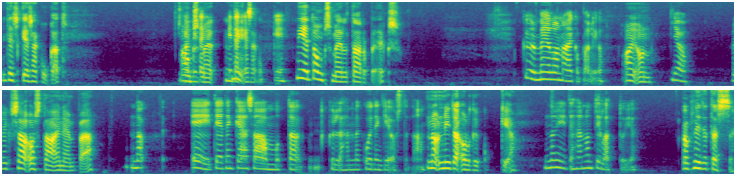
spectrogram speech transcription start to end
Mites kesäkukat? Onks mitä, me... mitä niin, kesäkukkia? Niin, että onko meillä tarpeeksi? Kyllä meillä on aika paljon. Ai on? Joo. Eikö saa ostaa enempää? No ei tietenkään saa, mutta kyllähän me kuitenkin ostetaan. No niitä olkikukkia. No niitähän on tilattu jo. Onko niitä tässä?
